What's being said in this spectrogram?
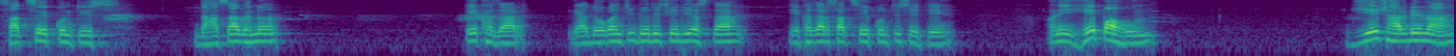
सातशे एकोणतीस. दहाचा घन एक हजार. या दोघांची बेरीज केली असता एक हजार सातशे एकोणतीस येते. आणि हे पाहून जी एच हार्डेना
